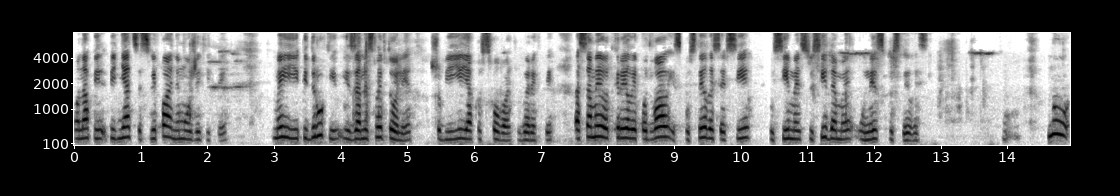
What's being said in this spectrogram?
Вона пі- піднятися сліпа і не може йти. Ми її під руки і занесли в туалет, щоб її якось сховати, вберегти. А саме відкрили підвал і спустилися всі, усі ми з сусідами униз спустилися. Ну,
